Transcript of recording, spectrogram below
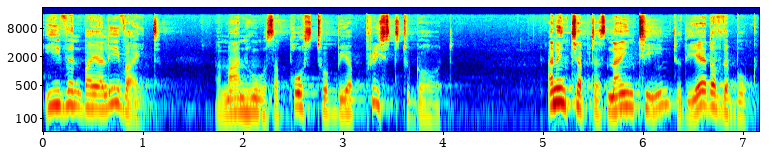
even by a Levite, a man who was supposed to be a priest to God. And in chapters 19 to the end of the book,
